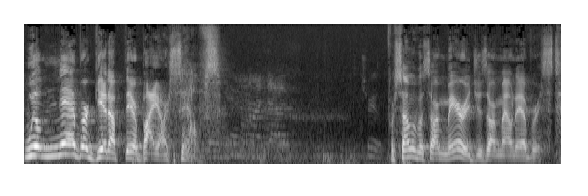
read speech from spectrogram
We'll never get up there by ourselves. For some of us, our marriage is our Mount Everest.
